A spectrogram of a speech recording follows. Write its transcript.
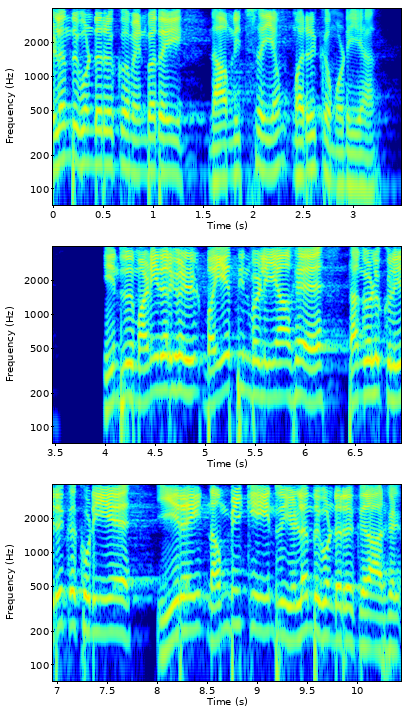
இழந்து கொண்டிருக்கும் என்பதை நாம் நிச்சயம் மறுக்க முடியாது. இன்று மனிதர்கள் பயத்தின் வழியாக தங்களுக்குள் இருக்கக்கூடிய இறை நம்பிக்கையை இன்று இழந்து கொண்டிருக்கிறார்கள்.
